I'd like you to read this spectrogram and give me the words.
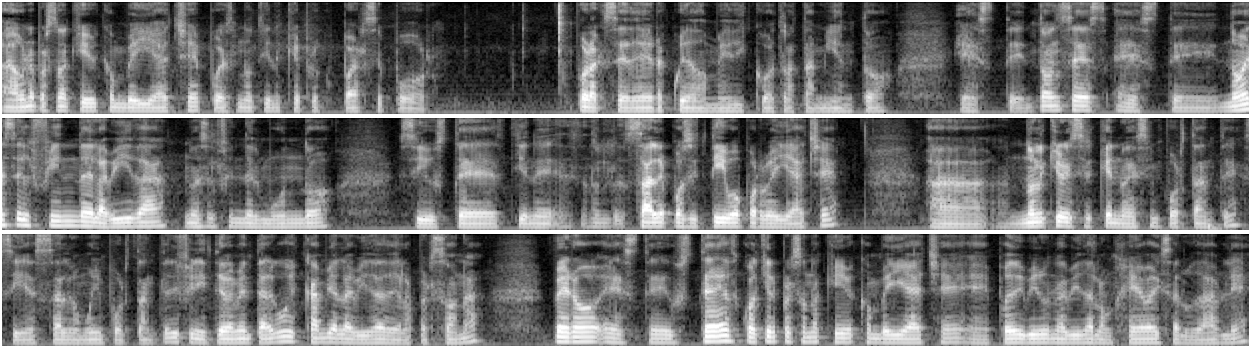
a una persona que vive con VIH pues no tiene que preocuparse por, por acceder a cuidado médico, tratamiento. Este, entonces, este, no es el fin de la vida, no es el fin del mundo si usted tiene, sale positivo por VIH. Ah, no le quiero decir que no es importante, sí es algo muy importante, definitivamente algo que cambia la vida de la persona, pero este, usted, cualquier persona que vive con VIH, eh, puede vivir una vida longeva y saludable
